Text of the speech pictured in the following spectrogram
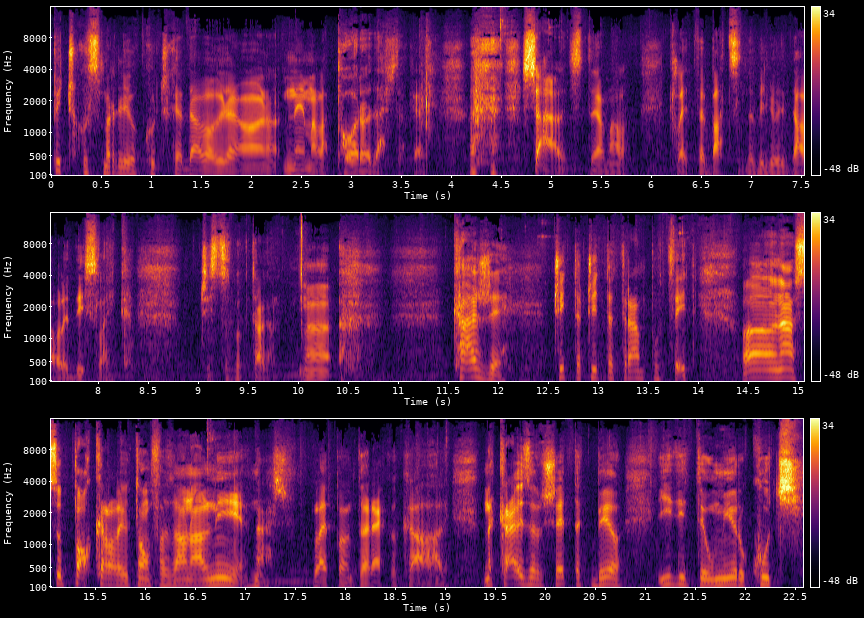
pičku smrljivu kučka davao da ona nemala poroda, što kaže. Šali se, to ja malo kletve bacam da bi ljudi davali dislike. Čisto zbog toga. Uh, kaže, čita, čita Trumpov tweet, a, nas su pokrali u tom fazonu, ali nije, znaš, lepo on to rekao kao, ali na kraju završetak bio, idite u miru kući,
